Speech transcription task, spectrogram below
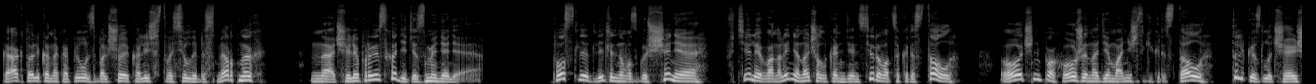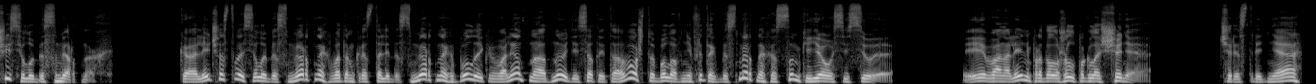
Как только накопилось большое количество силы бессмертных, начали происходить изменения. После длительного сгущения в теле Ван Линя начал конденсироваться кристалл, очень похожий на демонический кристалл, только излучающий силу бессмертных. Количество силы бессмертных в этом кристалле бессмертных было эквивалентно одной десятой того, что было в нефритах бессмертных из сумки Яо Сисюэ. И Ван Линь продолжил поглощение. Через три дня,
